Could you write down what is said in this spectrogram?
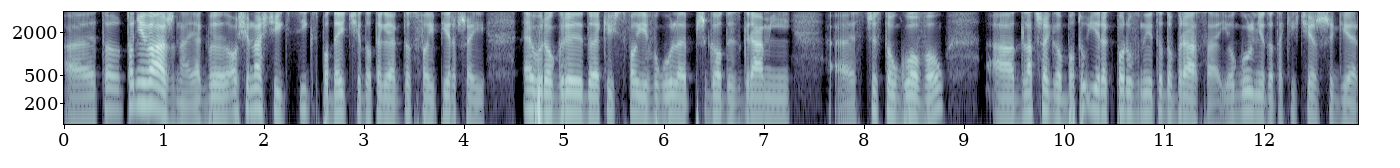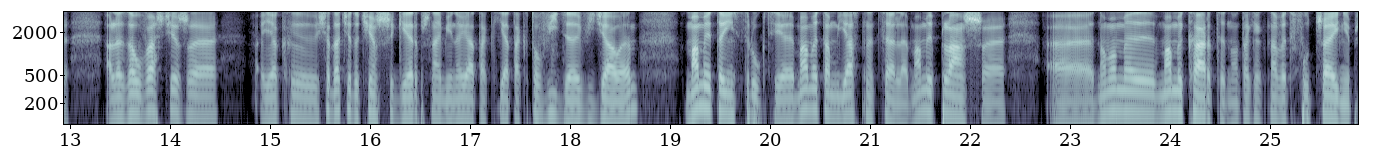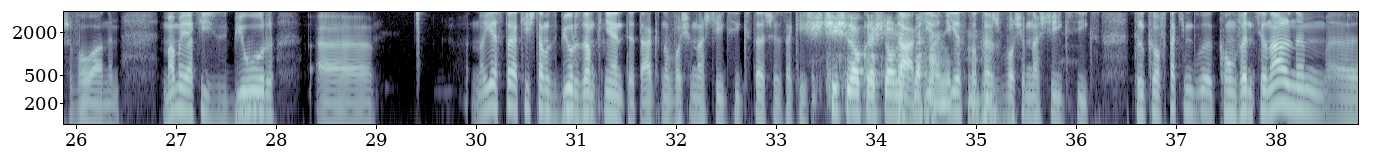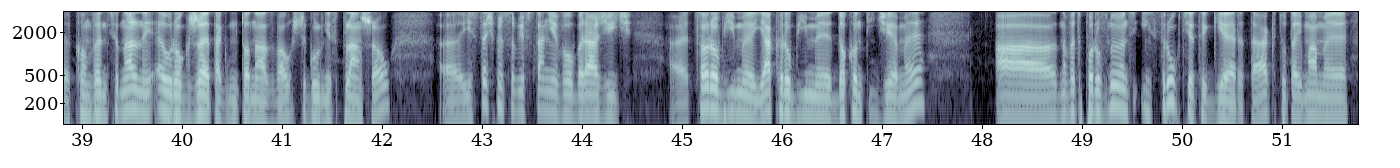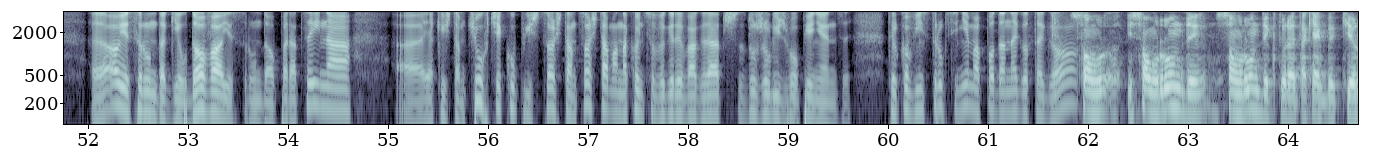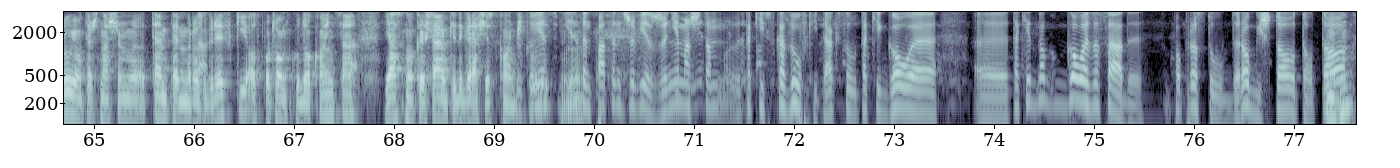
e, to, to nieważne. Jakby 18xx podejdźcie do tego jak do swojej pierwszej eurogry, do jakiejś swojej w ogóle przygody z grami z czystą głową. A dlaczego? Bo tu Irek porównuje to do Brasa i ogólnie do takich cięższych gier, ale zauważcie, że jak y, siadacie do cięższych gier, przynajmniej no ja tak, ja tak to widzę, widziałem, mamy te instrukcje, mamy tam jasne cele, mamy plansze, e, no mamy, mamy karty, no tak jak nawet w Food przywołanym, mamy jakiś zbiór, e, no jest to jakiś tam zbiór zamknięty, tak? No w 18XX też jest jakiś... Ściśle określony tak, mechanik. Jest, jest to mhm. też w 18XX, tylko w takim konwencjonalnym, e, konwencjonalnej eurogrze, tak bym to nazwał, szczególnie z planszą, jesteśmy sobie w stanie wyobrazić E, co robimy, jak robimy, dokąd idziemy, a nawet porównując instrukcję tych gier, tak, tutaj mamy, e, o jest runda giełdowa, jest runda operacyjna, e, jakieś tam ciuchcie kupisz, coś tam, coś tam, a na końcu wygrywa gracz z dużą liczbą pieniędzy. Tylko w instrukcji nie ma podanego tego. Są, są, rundy, są rundy, które tak jakby kierują też naszym tempem tak. rozgrywki od początku do końca, tak. jasno określają, kiedy gra się skończy. Tylko jest, jest ten patent, że wiesz, że nie masz tam takiej wskazówki, tak? Są takie gołe E, takie no, gołe zasady. Po prostu robisz to, to, to, mhm.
